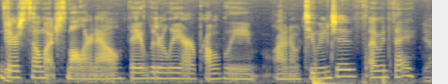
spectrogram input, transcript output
They're so much smaller now. They literally are probably, I don't know, two inches, I would say. Yeah.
